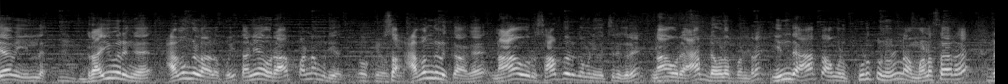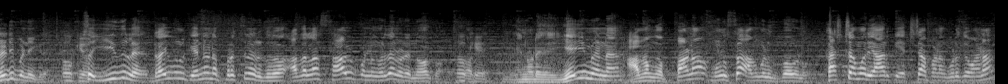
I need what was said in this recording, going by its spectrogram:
தேவையில்லை. டிரைவருங்க அவங்களால போய் தனியா ஒரு ஆப் பண்ண முடியாது. ஸோ அவங்களுக்காக நான் ஒரு சாஃப்ட்வேர் கம்பெனி வச்சிருக்கிறேன். நான் ஒரு ஆப் டெவலப் பண்றேன். இந்த ஆப் அவங்களுக்கு கொடுக்கணும்னு நான் மனசார ரெடி பண்ணிக்கிறேன். ஸோ இதுல டிரைவருக்கு என்னென்ன பிரச்சனை இருக்குதோ அதெல்லாம் சால்வ் பண்ணுங்கிறது என்னுடைய நோக்கம். ஓகே என்னுடைய எய்ம் என்ன? அவங்க பணம் முழுசா அவங்களுக்கு போகணும். கஸ்டமர் யாருக்கு எக்ஸ்ட்ரா பணம் கொடுக்க வேணாம்?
